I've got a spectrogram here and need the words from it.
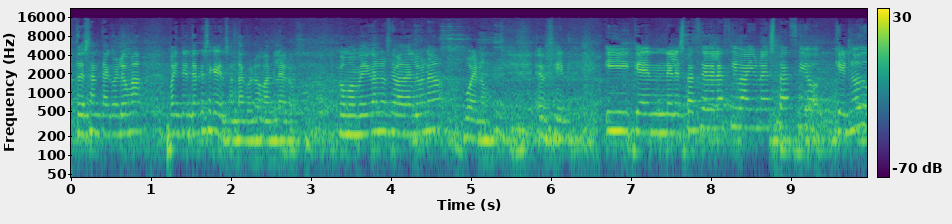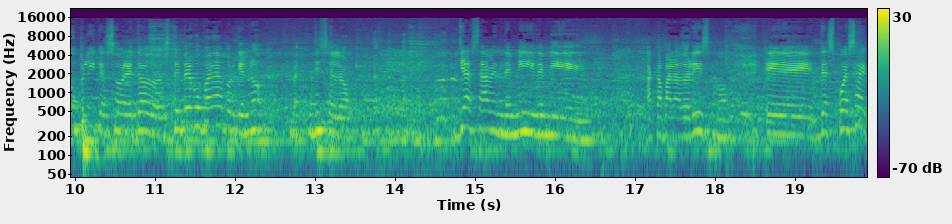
Entonces Santa Coloma va a intentar que se quede en Santa Coloma, claro. Como me digan los de Badalona, bueno, en fin. Y que en el espacio de la CIBA hay un espacio que no duplique sobre todo. Estoy preocupada porque no... Díselo. Ya saben de mí, de mi acaparadorismo. Eh, después eh,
